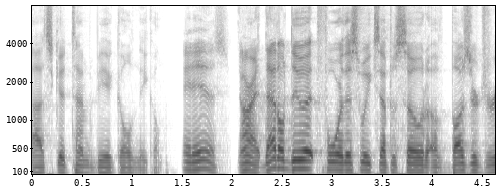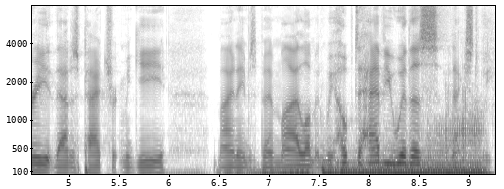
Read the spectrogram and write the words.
Uh, it's a good time to be a Golden Eagle. It is. All right, that'll do it for this week's episode of Buzzardry. That is Patrick McGee. My name is Ben Milam, and we hope to have you with us next week.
